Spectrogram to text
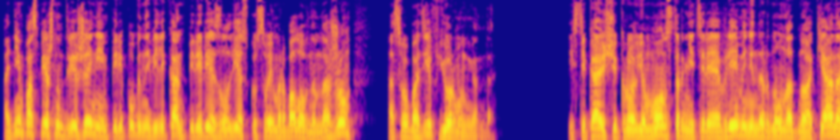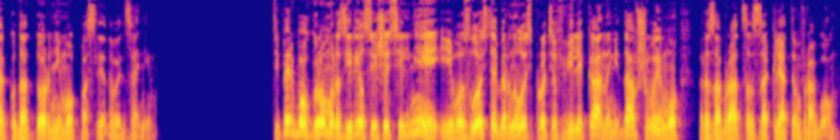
Одним поспешным движением перепуганный великан перерезал леску своим рыболовным ножом, освободив Йормунганда. Истекающий кровью монстр, не теряя времени, нырнул на дно океана, куда Тор не мог последовать за ним. Теперь бог грома разъярился еще сильнее, и его злость обернулась против великана, не давшего ему разобраться с заклятым врагом.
